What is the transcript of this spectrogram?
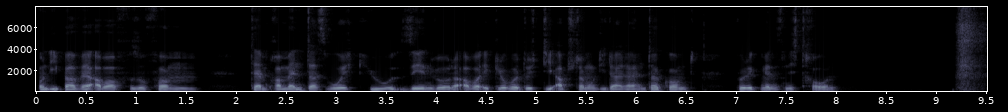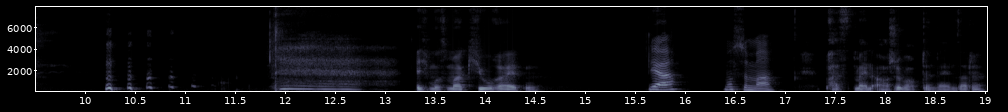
Und Ipa wäre aber so vom Temperament das, wo ich Q sehen würde. Aber ich glaube, durch die Abstammung, die da dahinter kommt, würde ich mir das nicht trauen. ich muss mal Q reiten. Ja, musst du mal. Passt mein Arsch überhaupt in deinen Sattel?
